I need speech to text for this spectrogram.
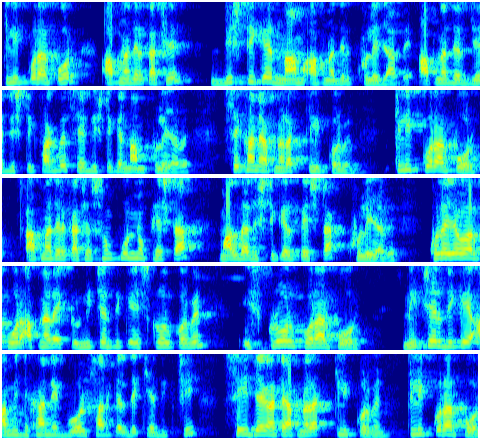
ক্লিক করার পর আপনাদের কাছে ডিস্ট্রিক্টের নাম আপনাদের খুলে যাবে। আপনাদের যে ডিস্ট্রিক্ট থাকবে, সেই ডিস্ট্রিক্টের নাম খুলে যাবে। সেখানে আপনারা ক্লিক করবেন। ক্লিক করার পর আপনাদের কাছে সম্পূর্ণ ফেসটা মালদা ডিস্ট্রিক্টের পেজটা খুলে যাবে। খুলে যাওয়ার পর আপনারা একটু নিচের দিকে স্ক্রোল করবেন। স্ক্রোল করার পর নিচের দিকে আমি যেখানে গোল সার্কেল দেখিয়ে দিচ্ছি, সেই জায়গাটা আপনারা ক্লিক করবেন। ক্লিক করার পর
